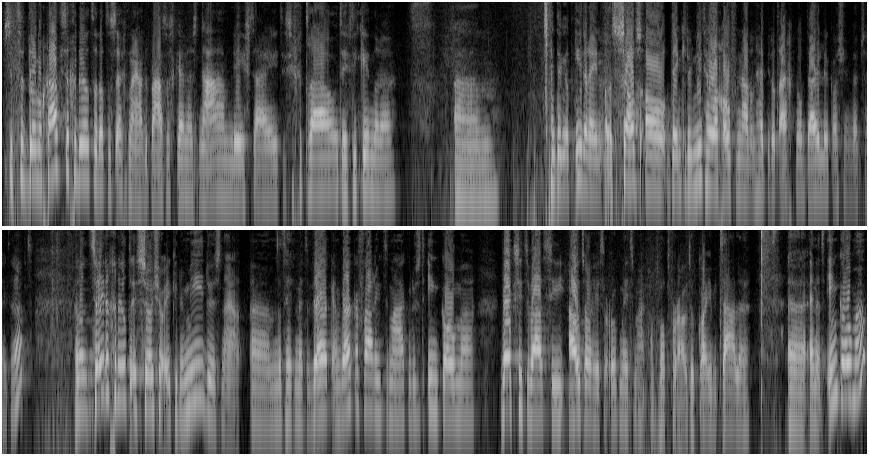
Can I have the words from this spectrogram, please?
Dus het demografische gedeelte, dat is echt nou ja, de basiskennis, naam, leeftijd, is hij getrouwd, heeft hij kinderen. Um, ik denk dat iedereen, zelfs al denk je er niet heel erg over na, dan heb je dat eigenlijk wel duidelijk als je een website hebt. En dan het tweede gedeelte is socio-economie. Dus nou ja, um, dat heeft met werk en werkervaring te maken. Dus het inkomen, werksituatie, auto heeft er ook mee te maken. Want wat voor auto kan je betalen? Uh, en het inkomen.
